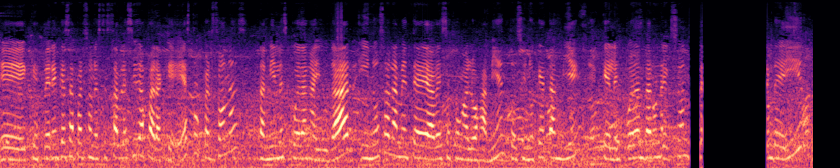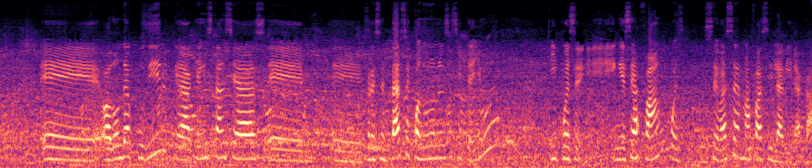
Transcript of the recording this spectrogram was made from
eh, que esperen que esa persona esté establecida para que estas personas también les puedan ayudar y no solamente a veces con alojamiento, sino que también que les puedan dar una lección eh, a dónde acudir, a qué instancias eh, eh, presentarse cuando uno necesite ayuda y pues eh, en ese afán pues se va a hacer más fácil la vida acá.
